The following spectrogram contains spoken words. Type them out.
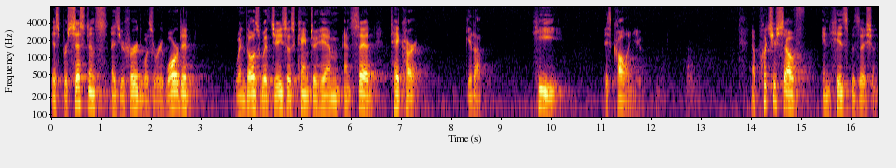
His persistence, as you heard, was rewarded when those with Jesus came to him and said, Take heart, get up. He is calling you. Now put yourself in his position.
